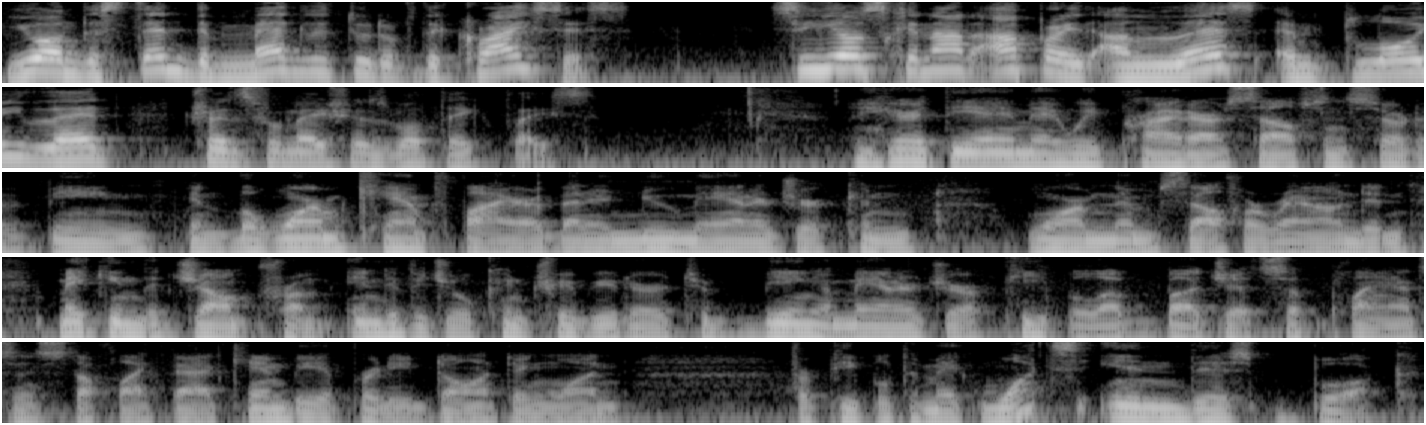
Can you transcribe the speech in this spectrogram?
you understand the magnitude of the crisis. CEOs cannot operate unless employee led transformations will take place. Here at the AMA, we pride ourselves in sort of being the warm campfire that a new manager can warm themselves around and making the jump from individual contributor to being a manager of people, of budgets, of plans, and stuff like that can be a pretty daunting one for people to make. What's in this book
